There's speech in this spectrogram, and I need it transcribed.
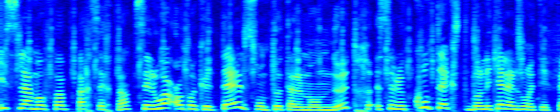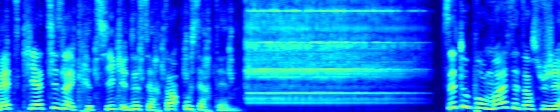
islamophobes par certains. Ces lois en tant que telles sont totalement neutres, c'est le contexte dans lequel elles ont été faites qui attise la critique de certains ou certaines. C'est tout pour moi, c'est un sujet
